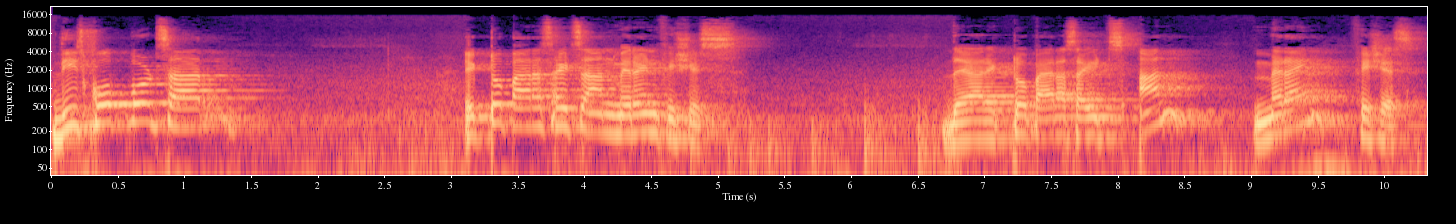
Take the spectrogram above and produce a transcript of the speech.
these copepods are ectoparasites on marine fishes. They are ectoparasites on marine fishes.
